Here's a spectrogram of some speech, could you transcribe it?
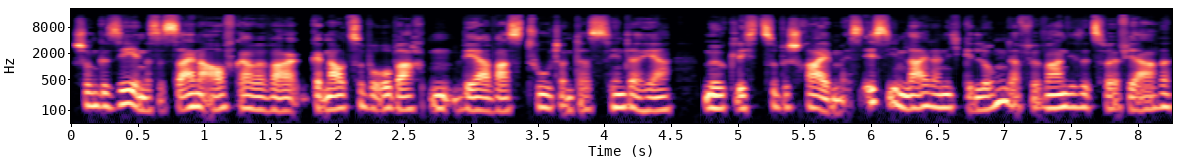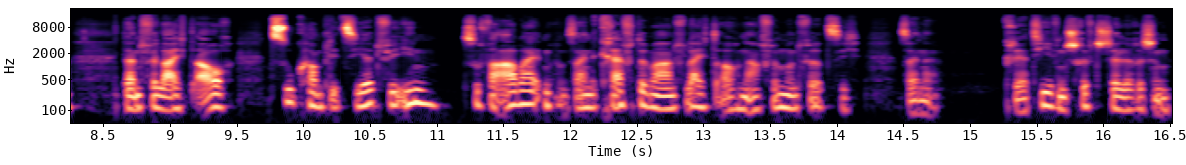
schon gesehen, dass es seine Aufgabe war, genau zu beobachten, wer was tut und das hinterher möglichst zu beschreiben. Es ist ihm leider nicht gelungen, dafür waren diese zwölf Jahre dann vielleicht auch zu kompliziert für ihn zu verarbeiten. Und seine Kräfte waren vielleicht auch nach 45, seine kreativen, schriftstellerischen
